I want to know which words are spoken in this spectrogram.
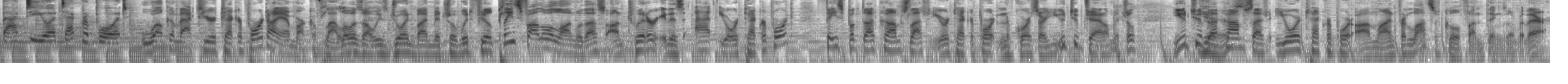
back to your tech report. Welcome back to your tech report. I am Mark Aflalo, as always, joined by Mitchell Whitfield. Please follow along with us on Twitter. It is at your tech report, facebook.com slash your tech report, and of course our YouTube channel, Mitchell, youtube.com Yes. slash your tech report online for lots of cool, fun things over there.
